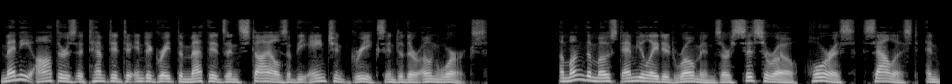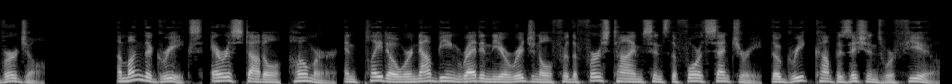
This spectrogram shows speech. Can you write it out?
Many authors attempted to integrate the methods and styles of the ancient Greeks into their own works. Among the most emulated Romans are Cicero, Horace, Sallust, and Virgil. Among the Greeks, Aristotle, Homer, and Plato were now being read in the original for the first time since the 4th century, though Greek compositions were few.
